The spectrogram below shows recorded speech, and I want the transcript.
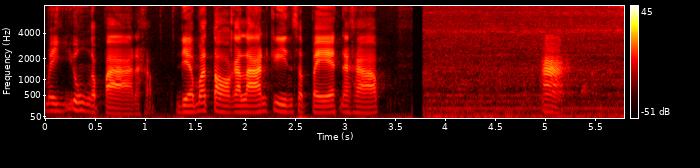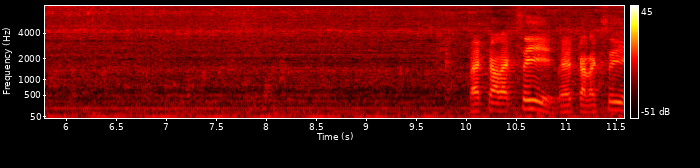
ไม่ยุ่งกับปลานะครับ เดี๋ยวมาต่อกับร้านกรีนสเปซนะครับ อะแรดกา แล็กซี่แรดกาแล็กซี่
